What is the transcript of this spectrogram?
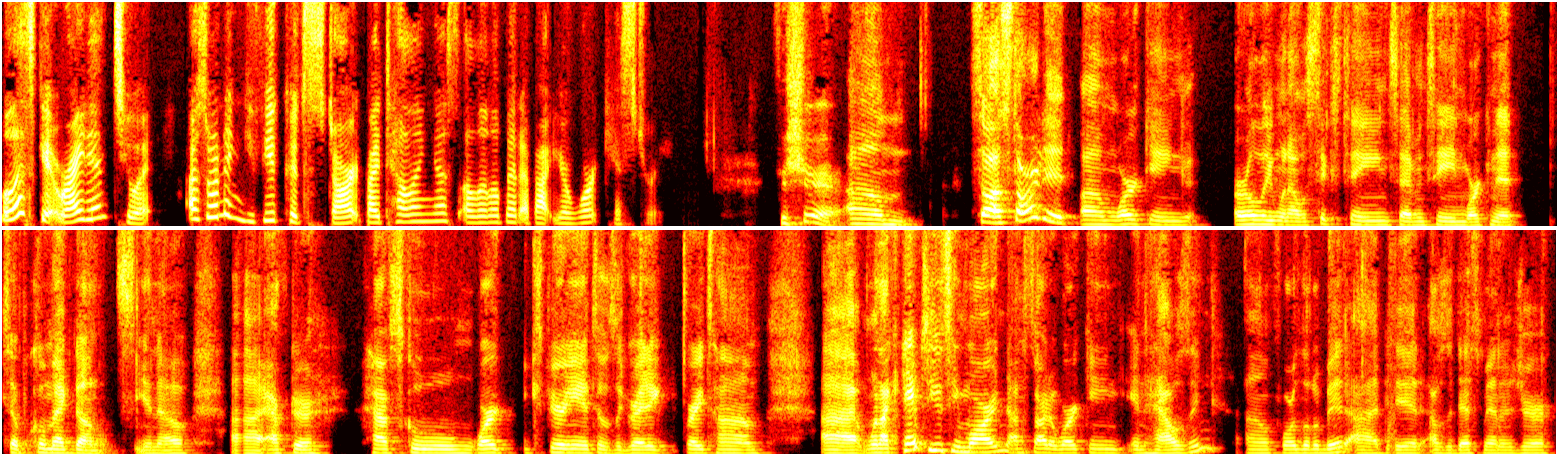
Well, let's get right into it. I was wondering if you could start by telling us a little bit about your work history. For sure. Um, so I started um, working early when I was 16, 17, working at typical McDonald's, you know, uh, after high school work experience. It was a great, great time. Uh, when I came to UT Martin, I started working in housing uh, for a little bit. I did, I was a desk manager.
